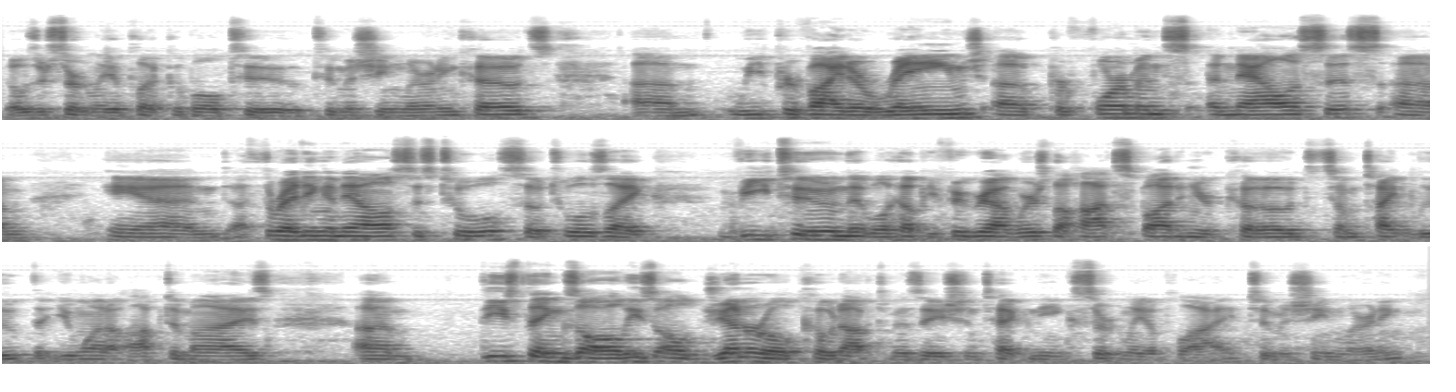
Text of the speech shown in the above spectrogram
Those are certainly applicable to, to machine learning codes. Um, we provide a range of performance analysis um, and a threading analysis tools. So tools like VTune that will help you figure out where's the hot spot in your code, some tight loop that you want to optimize. Um, these things all, these all general code optimization techniques certainly apply to machine learning.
